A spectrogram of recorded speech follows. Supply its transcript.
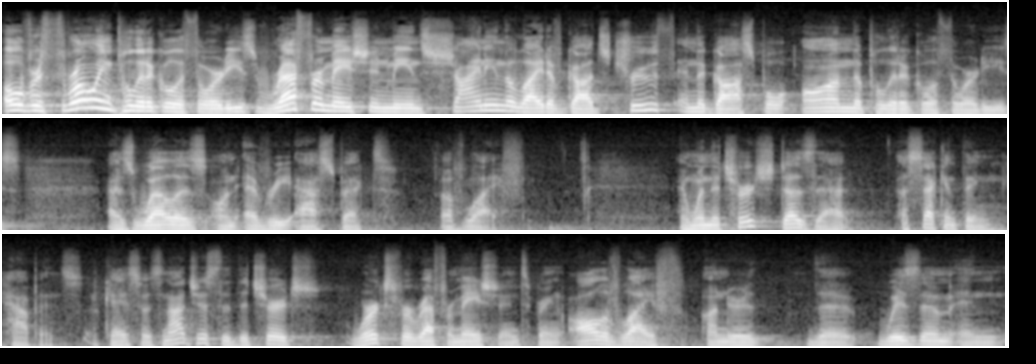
overthrowing political authorities, reformation means shining the light of God's truth and the gospel on the political authorities, as well as on every aspect of life. And when the church does that, a second thing happens. Okay, so it's not just that the church works for reformation to bring all of life under the wisdom and,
